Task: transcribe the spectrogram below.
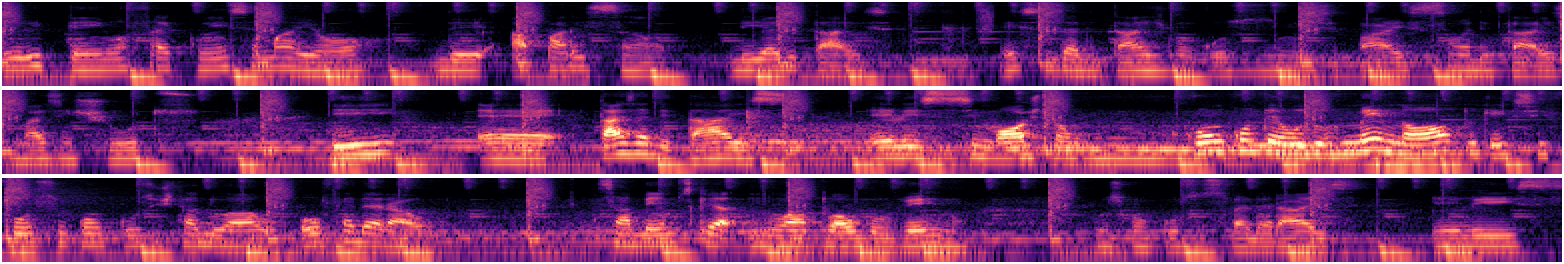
ele tem uma frequência maior de aparição de editais. Esses editais de concursos municipais são editais mais enxutos e é, tais editais eles se mostram com conteúdo menor do que se fosse um concurso estadual ou federal. Sabemos que no atual governo os concursos federais eles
